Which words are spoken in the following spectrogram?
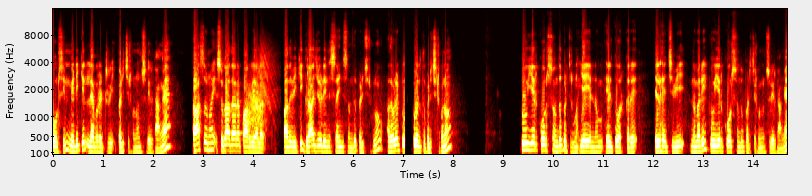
course in medical laboratory படிச்சிருக்கணும்னு சொல்லியிருக்காங்க. காசநோய் சுகாதார பார்வையாளர் பதவிக்கு கிராஜுவேட் இன் சயின்ஸ் வந்து படிச்சிருக்கணும். அதோட டுவெல்த் படிச்சிருக்கணும். டூ இயர் கோர்ஸ் வந்து படிச்சிருக்கணும். ஏஎன்எம் ஹெல்த் ஒர்க்கர் எல்ஹெச்வி இந்த மாதிரி டூ இயர் கோர்ஸ் வந்து படிச்சிருக்கணும்னு சொல்லியிருக்காங்க.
